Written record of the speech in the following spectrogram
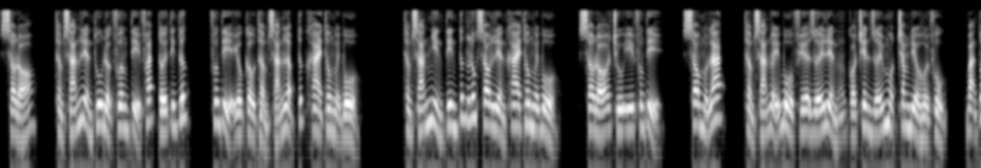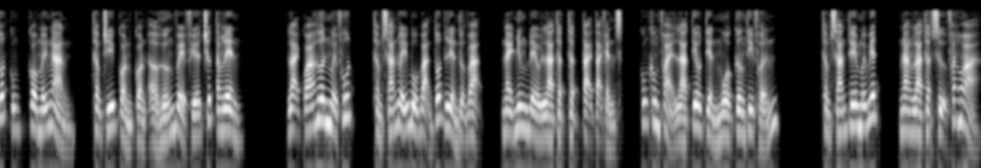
Sau đó, thẩm sán liền thu được phương tỷ phát tới tin tức, phương tỷ yêu cầu thẩm sán lập tức khai thông người bù. Thẩm sán nhìn tin tức lúc sau liền khai thông người bù, sau đó chú ý phương tỷ, sau một lát, thẩm sán ấy bù phía dưới liền có trên dưới 100 điều hồi phục, bạn tốt cũng có mấy ngàn, thậm chí còn còn ở hướng về phía trước tăng lên. Lại quá hơn 10 phút, thẩm sán ấy bù bạn tốt liền thượng vạn, này nhưng đều là thật thật tại tại fans, cũng không phải là tiêu tiền mua cương thi phấn. Thẩm sán thế mới biết, nàng là thật sự phát hỏa,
